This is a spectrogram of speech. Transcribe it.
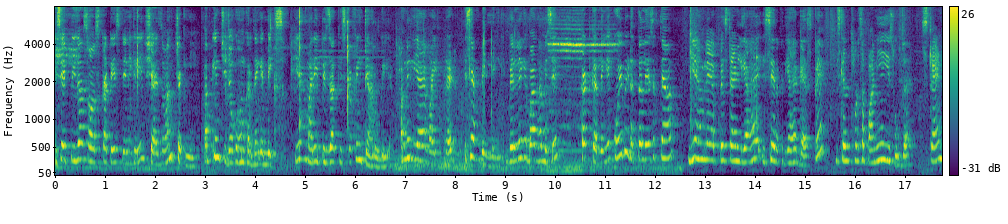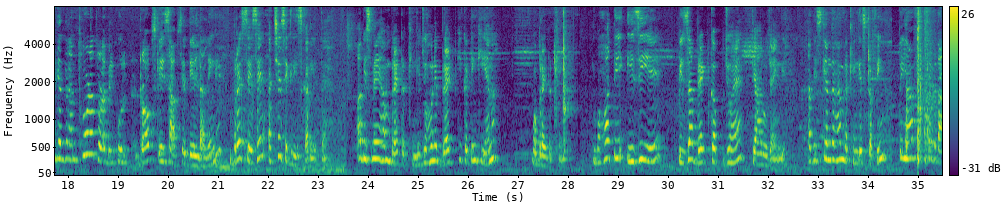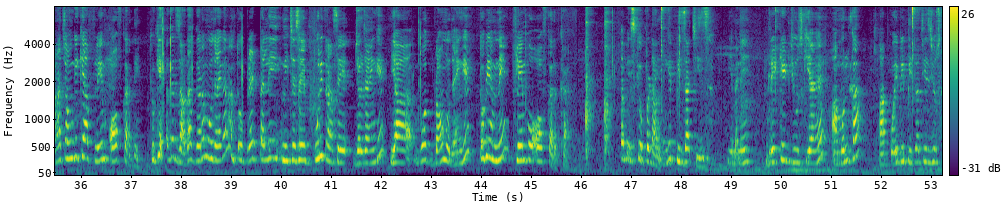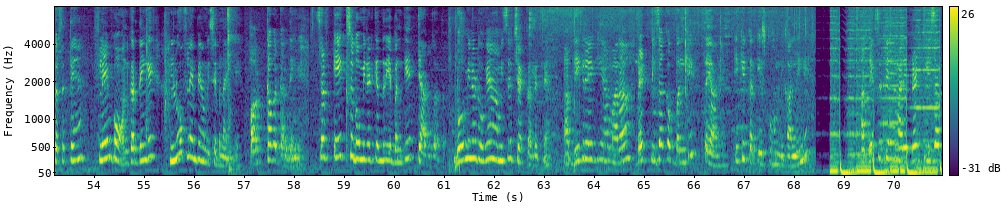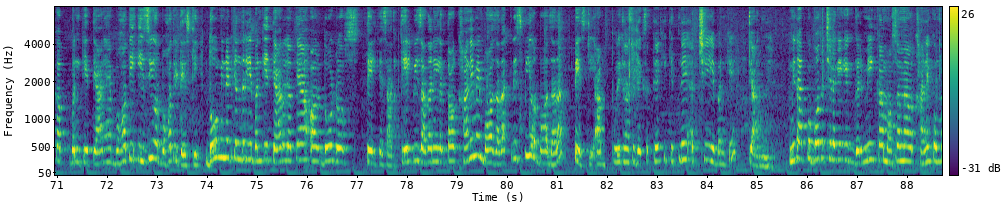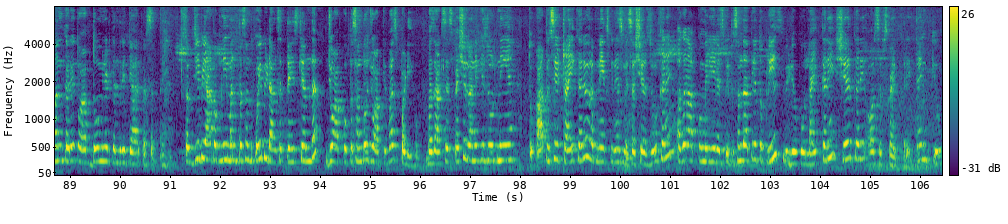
इसे पिज़्ज़ा सॉस का टेस्ट देने के लिए शेजवान चटनी। अब इन चीज़ों को हम कर देंगे मिक्स ये हमारी पिज़्ज़ा की स्टफिंग तैयार हो गई है। हमने लिया है वाइट ब्रेड इसे हम बेल लेंगे। बेलने के बाद हम इसे कट कर लेंगे कोई भी ढक्कन ले सकते हैं आप। ये हमने अपने स्टैंड लिया है। इसे रख दिया है गैस पे। इसके अंदर थोड़ा सा पानी है, ये सूख जाए। स्टैंड के अंदर हम थोड़ा थोड़ा बिल्कुल ड्रॉप्स के हिसाब से तेल डालेंगे। ब्रश से इसे अच्छे से ग्रीस कर लेते हैं। अब इसमें हम ब्रेड रखेंगे। जो हमने ब्रेड की कटिंग की है ना, वो ब्रेड रखेंगे। बहुत ही ईजी ये पिज़्ज़ा ब्रेड कप जो है, तैयार हो जाएँगे। अब इसके अंदर हम रखेंगे स्टफिंग तो यहाँ फिर मैं बताना चाहूँगी कि आप फ्लेम ऑफ़ कर दें। क्योंकि अगर ज़्यादा गर्म हो जाएगा ना तो ब्रेड पहले ही नीचे से पूरी तरह से जल जाएँगे या बहुत ब्राउन हो जाएँगे तो भी हमने फ्लेम को ऑफ़ कर रखा है। अब इसके ऊपर डाल देंगे पिज़्ज़ा चीज़ ये मैंने ग्रेटेड यूज़ किया है, अमूल का। आप कोई भी पिज़्ज़ा चीज़ यूज़ कर सकते हैं। फ्लेम को ऑन कर देंगे। लो फ्लेम पे हम इसे बनाएँगे और कवर कर देंगे। सिर्फ़ एक से दो मिनट के अंदर ये बन के तैयार हो जाता है। दो मिनट हो गए, हम इसे चेक कर लेते हैं। आप देख रहे हैं कि हमारा ब्रेड पिज़्ज़ा कप बन के तैयार है। एक एक करके इसको हम निकाल लेंगे। आप देख सकते हैं हमारे ब्रेड पिज़्ज़ा कप बन के तैयार है। बहुत ही इजी और बहुत ही टेस्टी दो मिनट के अंदर ये बन के तैयार हो जाते हैं और दो ड्रॉप्स तेल के साथ। तेल भी ज़्यादा नहीं लगता और खाने में बहुत ज़्यादा क्रिस्पी और बहुत ज़्यादा टेस्टी आप पूरी तरह से देख सकते हैं कि कितने अच्छे ये बन के तैयार हुए हैं। उम्मीद आपको बहुत अच्छे लगेंगे गर्मी का मौसम है और खाने को मन करे तो आप दो मिनट के अंदर ही तैयार कर सकते हैं। सब्ज़ी भी आप अपनी मनपसंद कोई भी डाल सकते हैं इसके अंदर, जो आपको पसंद हो, जो आपके पास पड़ी हो। बाज़ार से स्पेशल लाने की ज़रूरत नहीं है तो आप इसे ट्राई करें और अपने एक्सपीरियंस में साथ शेयर ज़रूर करें। अगर आपको मेरी ये रेसिपी पसंद आती है तो प्लीज़ वीडियो को लाइक करें शेयर करें और सब्सक्राइब करें। Thank you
